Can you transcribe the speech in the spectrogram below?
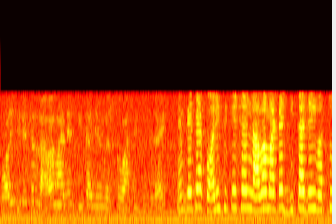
ક્વોલિફિકેશન લાવવા માટે ગીતા જેવી વસ્તુ વાંચવી જોઈએ એમ કે છે ક્વોલિફિકેશન લાવવા માટે ગીતા જેવી વસ્તુ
